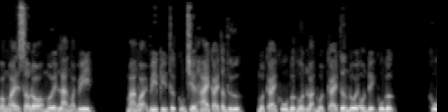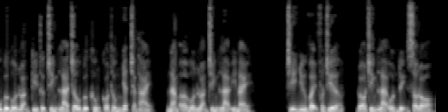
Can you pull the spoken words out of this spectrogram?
Vòng ngoài sau đó mới là ngoại vi. Mà ngoại vi kỳ thực cũng chia hai cái tầng thứ, một cái khu vực hỗn loạn, một cái tương đối ổn định khu vực. Khu vực hỗn loạn kỳ thực chính là châu vực không có thống nhất trạng thái, nằm ở hỗn loạn chính là ý này. Chi như vậy phân chia, đó chính là ổn định sau đó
